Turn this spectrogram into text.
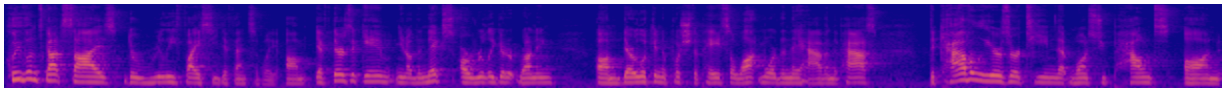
Cleveland's got size; they're really feisty defensively. Um, if there's a game, you know, the Knicks are really good at running. Um, they're looking to push the pace a lot more than they have in the past. the Cavaliers are a team that wants to pounce on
